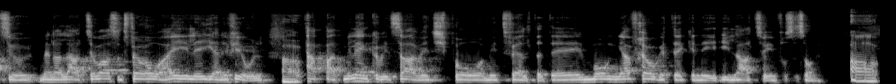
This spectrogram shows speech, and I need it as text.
Lazio. Men Lazio var alltså tvåa i ligan i fjol. Ja. Tappat Milenkovic Savic på mittfältet. Det är många frågetecken i, i Lazio inför säsongen. Ja,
